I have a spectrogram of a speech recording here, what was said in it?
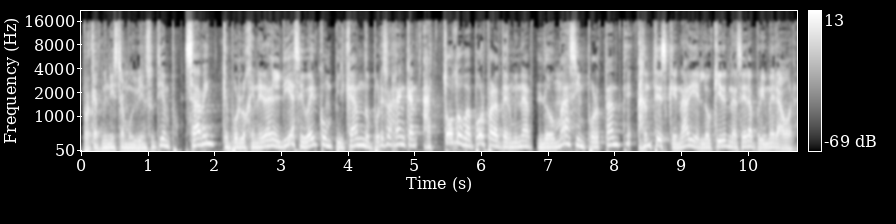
porque administra muy bien su tiempo. Saben que por lo general el día se va a ir complicando, por eso arrancan a todo vapor para terminar lo más importante antes que nadie, lo quieren hacer a primera hora.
